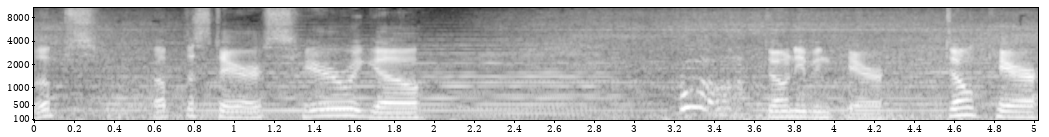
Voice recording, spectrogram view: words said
Oops. Up the stairs. Here we go. Don't even care. Don't care.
